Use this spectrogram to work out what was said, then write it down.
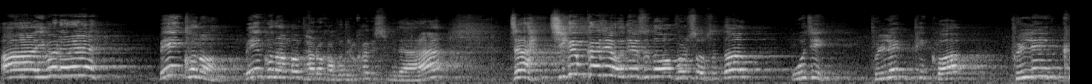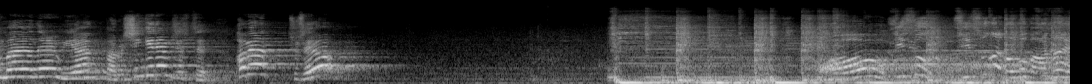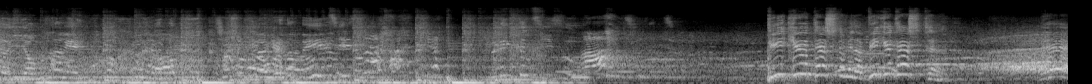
아, 이번에는 메인 코너, 메인 코너 한번 바로 가보도록 하겠습니다. 자, 지금까지 어디에서도 볼 수 없었던 오직 블랙핑크와 블링크만을 위한 바로 신기념 테스트. 화면 주세요. 지수, 지수가 너무 많아요, 이 영상에. 그러네요. 지수가 계속 내일 지 BQ 테스트입니다. BQ 테스트. 네.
